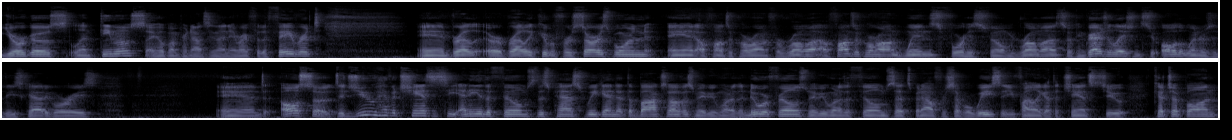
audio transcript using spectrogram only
Yorgos Lanthimos, I hope I'm pronouncing that name right, for The Favorite, and Bradley, or Bradley Cooper for Star is Born, and Alfonso Cuarón for Roma. Alfonso Cuarón wins for his film Roma, so congratulations to all the winners of these categories. And also, did you have a chance to see any of the films this past weekend at the box office? Maybe one of the newer films, maybe one of the films that's been out for several weeks that you finally got the chance to catch up on?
